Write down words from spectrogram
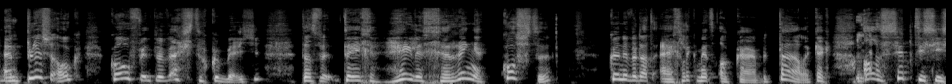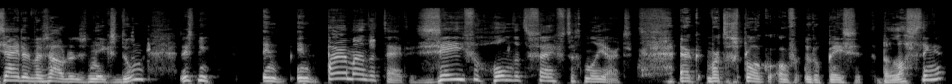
En plus ook, COVID bewijst ook een beetje dat we tegen hele geringe kosten kunnen we dat eigenlijk met elkaar betalen. Kijk, alle sceptici zeiden we zouden dus niks doen. Er is nu in, in een paar maanden tijd 750 miljard. Er wordt gesproken over Europese belastingen.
